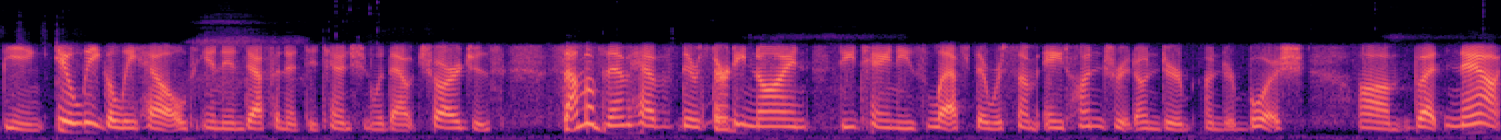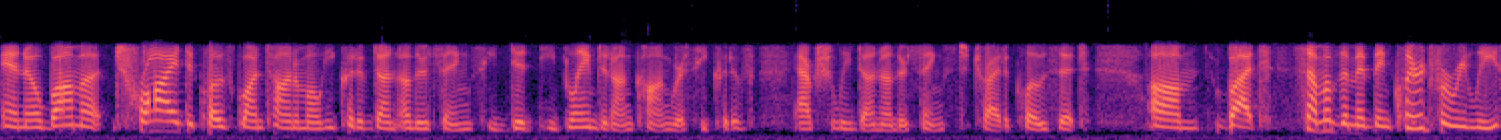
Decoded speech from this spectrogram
being illegally held in indefinite detention without charges. Some of them have there are 39 detainees left. There were some 800 under under Bush. Um, but now, and Obama tried to close Guantanamo. He could have done other things. He did. He blamed it on Congress. He could have actually done other things to try to close it. Um, but some of them have been cleared for release,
